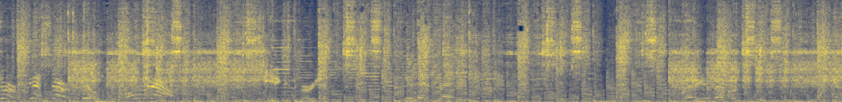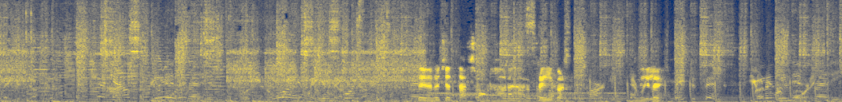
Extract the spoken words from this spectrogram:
Sir, yes, sir. Building. Moving out. Need a conversion? Unit ready. Ready as ever. We can make adjustments. Check out the Unit ready. pushing away. Reinforcements เต้ ready. เราจะตัดช่องทางทหารฟรีก่อน Target. อย่างนี้เลย Made to fit. Unit Unit reporting. ready.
